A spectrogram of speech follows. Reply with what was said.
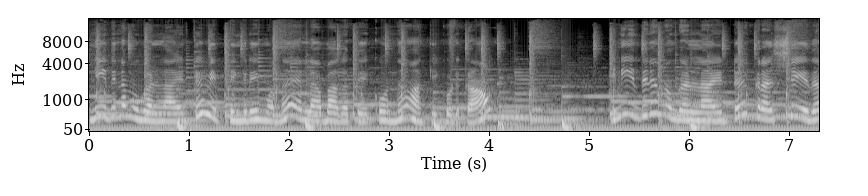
ഇനി ഇതിന് മുകളിലായിട്ട് വിപ്പിംഗ് ക്രീം ഒന്ന് എല്ലാ ഭാഗത്തേക്കും ഒന്ന് ആക്കി കൊടുക്കാം. ഇനി ഇതിന് മുകളിലായിട്ട് ക്രഷ് ചെയ്ത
